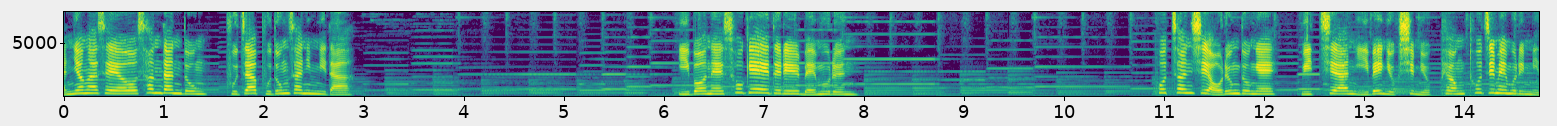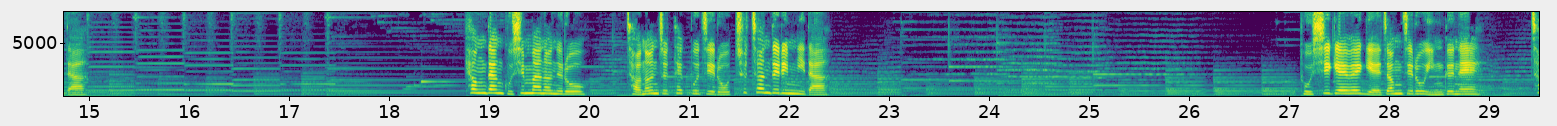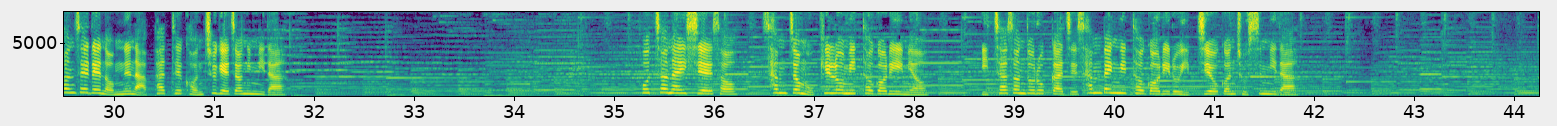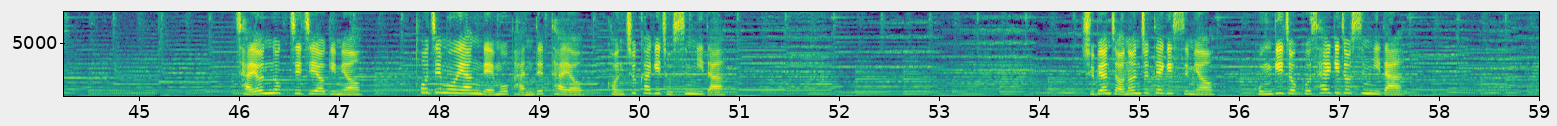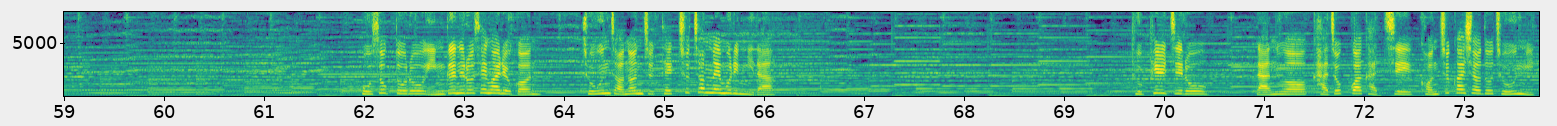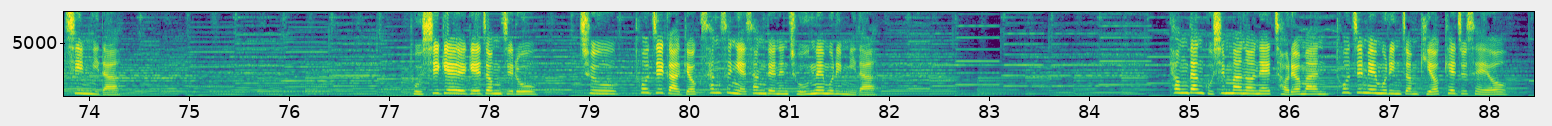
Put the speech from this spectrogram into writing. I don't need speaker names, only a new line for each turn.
안녕하세요. 선단동 부자 부동산입니다. 이번에 소개해드릴 매물은 포천시 어룡동에 위치한 266평 토지 매물입니다. 평당 90만원으로 전원주택 부지로 추천드립니다. 도시계획 예정지로 인근에 1000세대 넘는 아파트 건축 예정입니다. 포천 IC에서 3.5km 거리이며 2차선 도로까지 300m 거리로 입지 요건 좋습니다. 자연 녹지 지역이며 토지 모양 네모 반듯하여 건축하기 좋습니다. 주변 전원주택 있으며 공기 좋고 살기 좋습니다. 고속도로 인근으로 생활요건 좋은 전원주택 추천 매물입니다. 두 필지로 나누어 가족과 같이 건축하셔도 좋은 위치입니다. 도시계획 예정지로 추후 토지 가격 상승 예상되는 좋은 매물입니다. 평당 90만 원의 저렴한 토지 매물인 점 기억해 주세요.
